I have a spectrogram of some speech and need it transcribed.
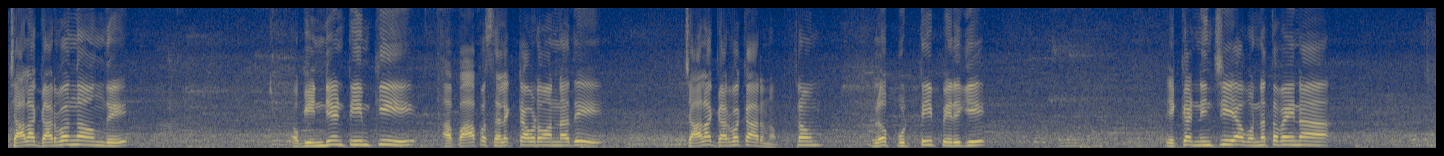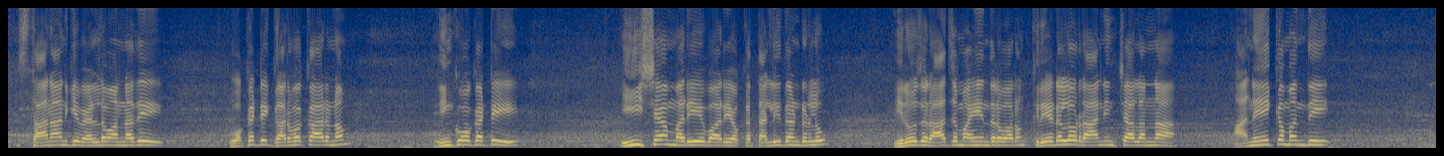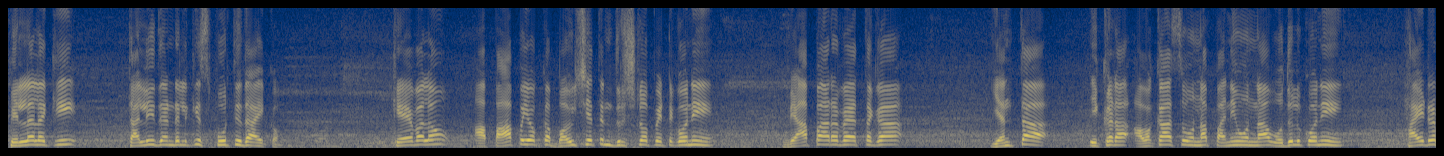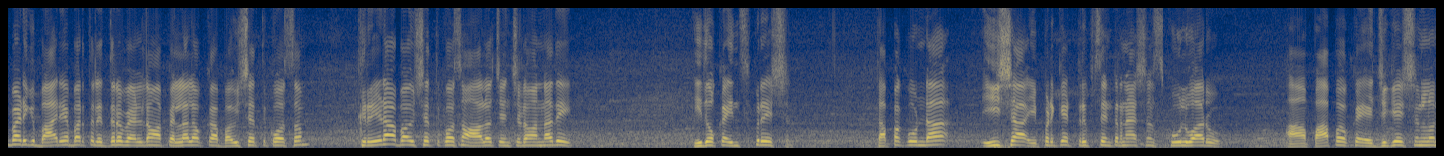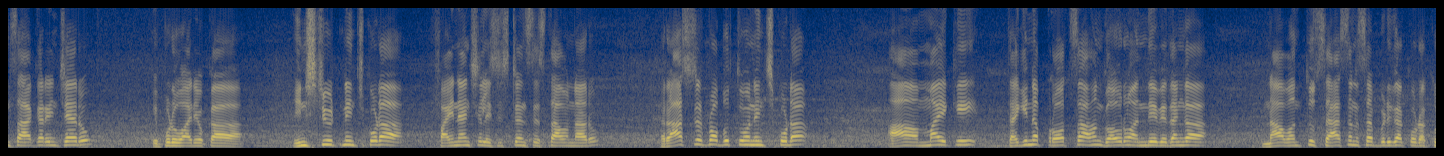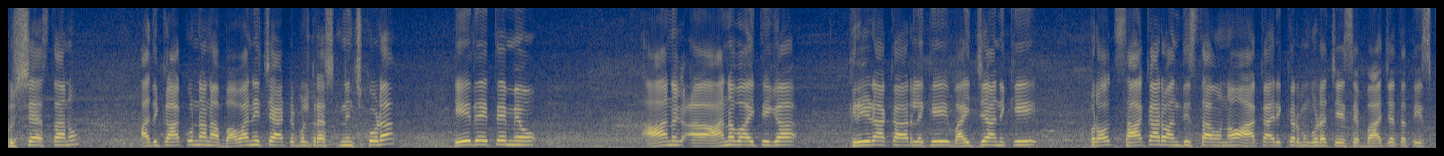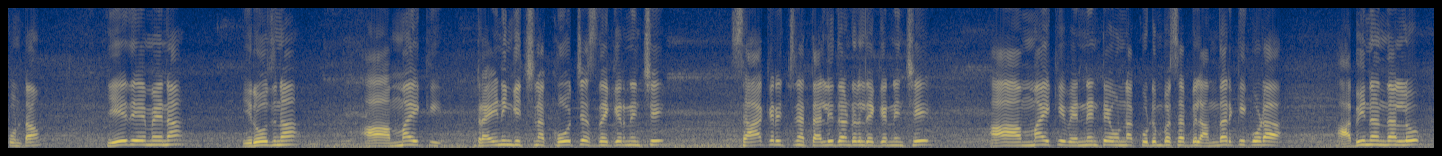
చాలా గర్వంగా ఉంది. ఒక ఇండియన్ టీంకి ఆ పాప సెలెక్ట్ అవ్వడం అన్నది చాలా గర్వకారణం. లో పుట్టి పెరిగి ఇక్కడి నుంచి ఆ ఉన్నతమైన స్థానానికి వెళ్ళడం అన్నది ఒకటి గర్వకారణం. ఇంకొకటి ఈషా మరియు వారి యొక్క తల్లిదండ్రులు ఈరోజు రాజమహేంద్రవరం క్రీడలో రాణించాలన్న అనేక మంది పిల్లలకి తల్లిదండ్రులకి స్ఫూర్తిదాయకం. కేవలం ఆ పాప యొక్క భవిష్యత్తుని దృష్టిలో పెట్టుకొని వ్యాపారవేత్తగా ఎంత ఇక్కడ అవకాశం ఉన్నా పని ఉన్నా వదులుకొని హైదరాబాద్కి భార్యాభర్తలు ఇద్దరు వెళ్ళడం ఆ పిల్లల యొక్క భవిష్యత్తు కోసం క్రీడా భవిష్యత్తు కోసం ఆలోచించడం అన్నది ఇది ఒక ఇన్స్పిరేషన్. తప్పకుండా ఈషా ఇప్పటికే ట్రిప్స్ ఇంటర్నేషనల్ స్కూల్ వారు ఆ పాప యొక్క ఎడ్యుకేషన్లో సహకరించారు. ఇప్పుడు వారి యొక్క ఇన్స్టిట్యూట్ నుంచి కూడా ఫైనాన్షియల్ అసిస్టెన్స్ ఇస్తూ ఉన్నారు. రాష్ట్ర ప్రభుత్వం నుంచి కూడా ఆ అమ్మాయికి తగిన ప్రోత్సాహం గౌరవం అందే విధంగా నా వంతు శాసనసభ్యుడిగా కూడా కృషి చేస్తాను. అది కాకుండా నా భవానీ చారిటబుల్ ట్రస్ట్ నుంచి కూడా ఏదైతే మేము ఆన ఆనవాయితీగా క్రీడాకారులకి వైద్యానికి ప్రో సహకారం అందిస్తూ ఉన్నాం. ఆ కార్యక్రమం కూడా చేసే బాధ్యత తీసుకుంటాం. ఏదేమైనా ఈ రోజున ఆ అమ్మాయికి ట్రైనింగ్ ఇచ్చిన కోచెస్ దగ్గర నుంచి సహకరించిన తల్లిదండ్రుల దగ్గర నుంచి ఆ అమ్మాయికి వెన్నంటే ఉన్న కుటుంబ సభ్యులందరికీ కూడా అభినందనలు.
